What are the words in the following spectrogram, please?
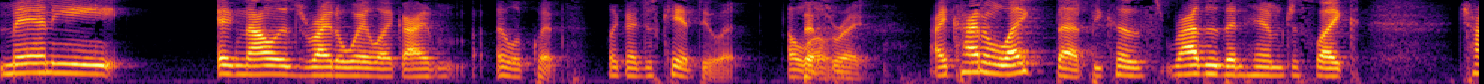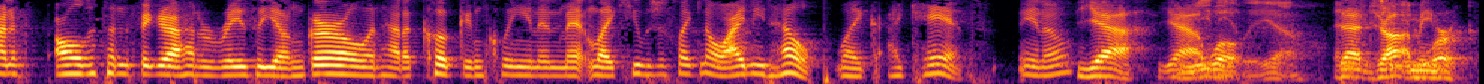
Manny acknowledged right away, like I'm ill equipped, like I just can't do it alone. That's right. I kind of liked that because rather than him just like trying to f- all of a sudden figure out how to raise a young girl and how to cook and clean and man, like he was just like, no, I need help. Like I can't, you know? Yeah, yeah. Well, yeah. And that job. I continued mean, work.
